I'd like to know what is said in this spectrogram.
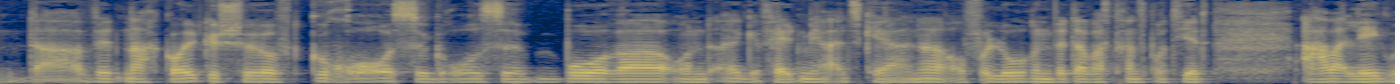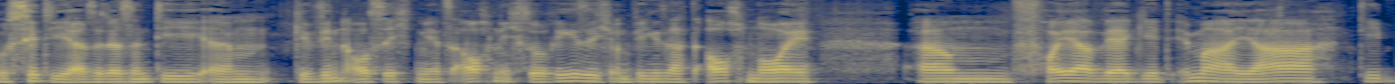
Da wird nach Gold geschürft. Große, große Bohrer und äh, gefällt mir als Kerl. Ne? Auf Loren wird da was transportiert. Aber Lego City, also da sind die ähm, Gewinnaussichten jetzt auch nicht so riesig und wie gesagt auch neu. Ähm, Feuerwehr geht immer, ja. Die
